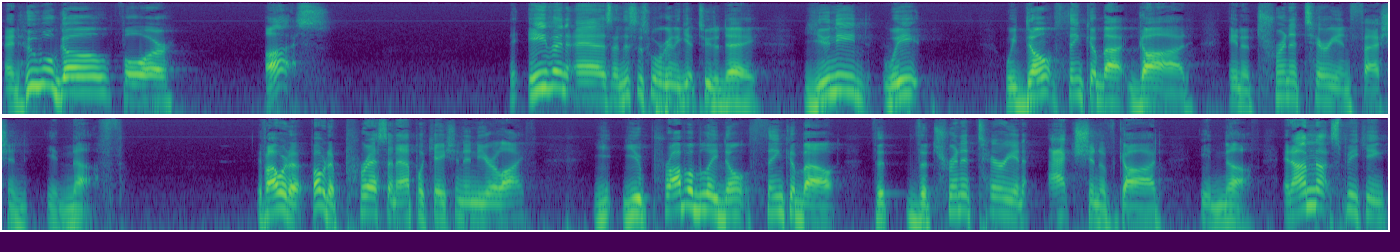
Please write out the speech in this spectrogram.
and who will go for us? Even as, and this is what we're going to get to today, you need, we, we don't think about God in a Trinitarian fashion enough. If I were to, if I were to press an application into your life, you, you probably don't think about the, the Trinitarian action of God enough. And I'm not speaking,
